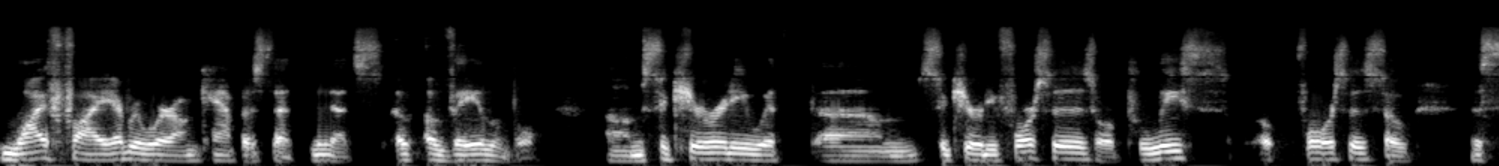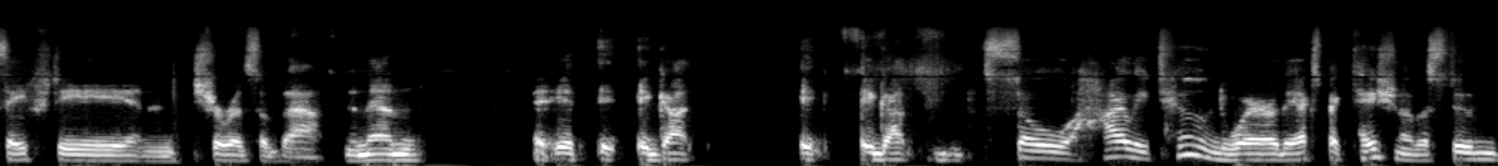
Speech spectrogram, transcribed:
Wi-Fi everywhere on campus that that's available. Um, security with um, security forces or police forces. So the safety and insurance of that, and then it it, it got it, it got so highly tuned where the expectation of a student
